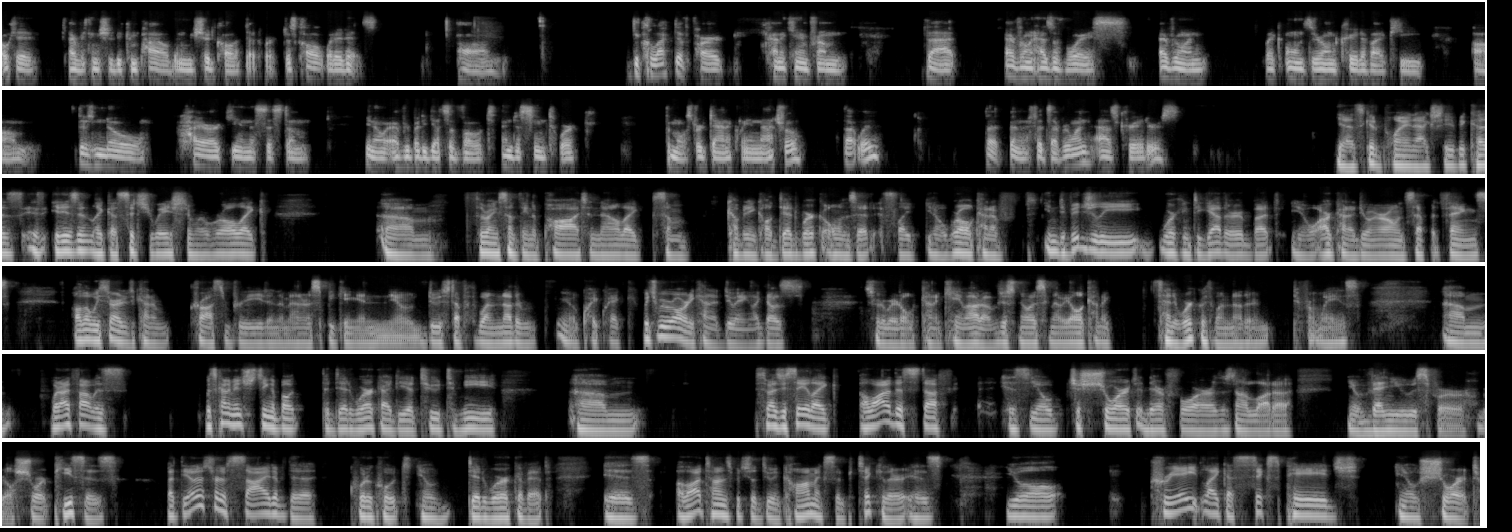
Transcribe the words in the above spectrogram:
okay everything should be compiled and we should call it dead work just call it what it is um, the collective part kind of came from that everyone has a voice everyone like owns their own creative ip um, there's no hierarchy in the system. You know everybody gets a vote and just seem to work the most organically and natural that way that benefits everyone as creators. Yeah it's a good point actually because it isn't like a situation where we're all like um throwing something in a pot and now like some company called dead work owns it. It's like you know we're all kind of individually working together but you know are kind of doing our own separate things. Although we started to kind of crossbreed in a manner of speaking and you know do stuff with one another you know quite quick which we were already kind of doing. Like that was sort of where it all kind of came out of just noticing that we all kind of tend to work with one another in different ways. Um, what i thought was was kind of interesting about dead work idea too to me. Um, so as you say like a lot of this stuff is you know just short and therefore there's not a lot of you know venues for real short pieces. But the other sort of side of the quote unquote, you know, dead work of it is a lot of times what you'll do in comics in particular is you'll create like a six page, you know, short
